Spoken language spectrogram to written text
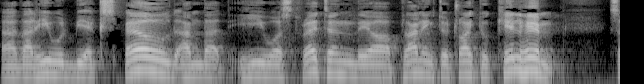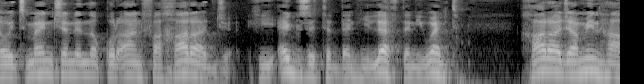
uh, that he would be expelled and that he was threatened, they are planning to try to kill him. So it's mentioned in the Quran, فَخَرَجْ He exited, then he left, then he went. خَرَجَ مِنْهَا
